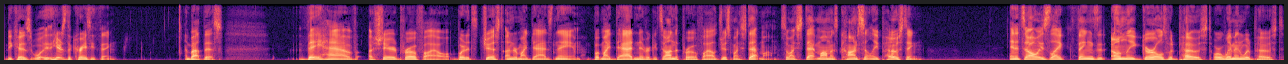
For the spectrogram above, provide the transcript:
because well, here's the crazy thing about this. They have a shared profile, but it's just under my dad's name. But my dad never gets on the profile, just my stepmom. So my stepmom is constantly posting. And it's always like things that only girls would post or women would post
